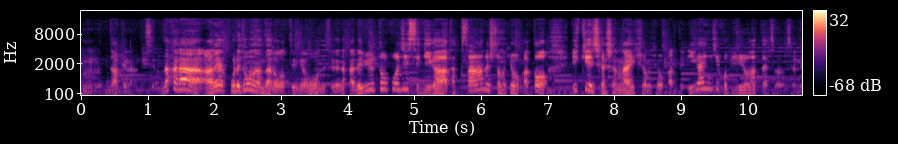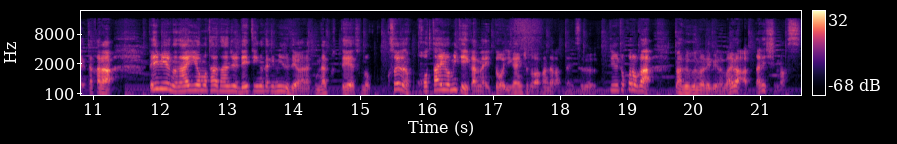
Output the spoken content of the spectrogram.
うん、わけなんですよ。だから、あれ、これどうなんだろうっていうふうに思うんですよね。なんか、レビュー投稿実績がたくさんある人の評価と、1件しか知らない人の評価って意外に結構微妙だったりするんですよね。だから、レビューの内容もただ単純にレーティングだけ見るではなくて、その、それらの個体を見ていかないと意外にちょっとわかんなかったりするっていうところが、まあ、Google のレビューの場合はあったりします。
